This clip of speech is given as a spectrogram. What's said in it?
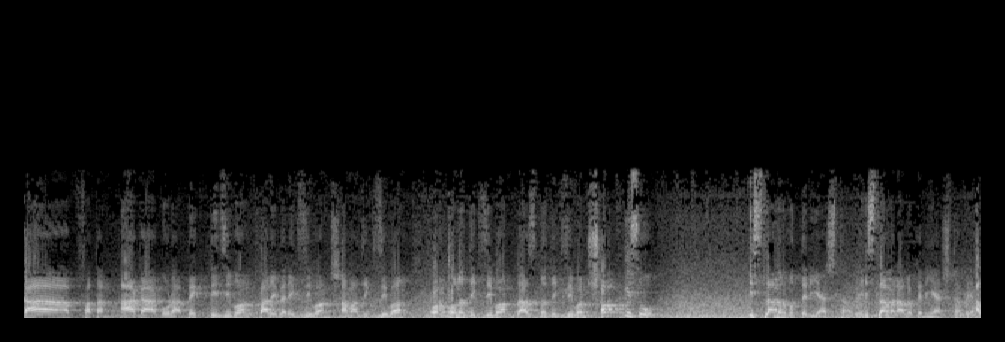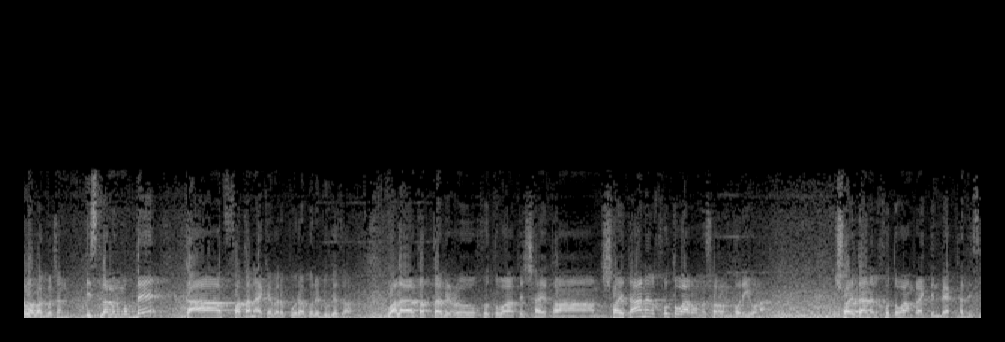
কাফাতান আগা গোড়া, ব্যক্তি জীবন, পারিবারিক জীবন, সামাজিক জীবন, অর্থনৈতিক জীবন, রাজনৈতিক জীবন, সবকিছু ইসলামের মধ্যে নিয়ে আসতে হবে, ইসলামের আলোকে নিয়ে আসতে হবে। আল্লাহ বলছেন, ইসলামের মধ্যে কাফাতান একেবারে পুরোপুরি ঢুকে শয়তান, শয়তানের অনুসরণ করিও না। শয়তানের আমরা একদিন ব্যাখ্যা দিছি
